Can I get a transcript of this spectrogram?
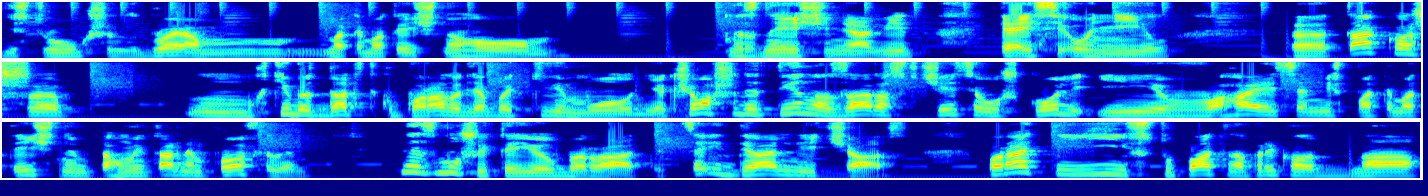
Destruction, зброя математичного знищення від Кейсі О'Ніл. Е, також е, хотів би дати таку пораду для батьків і молоді. Якщо ваша дитина зараз вчиться у школі і вагається між математичним та гуманітарним профілем, не змушуйте її обирати. Це ідеальний час. Порадьте їй вступати, наприклад, на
